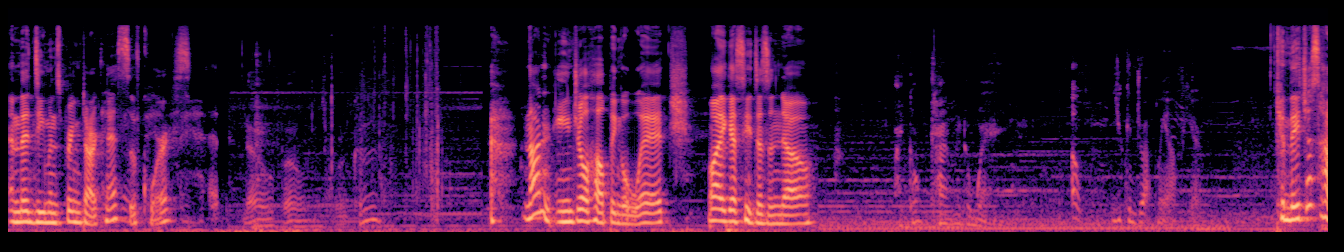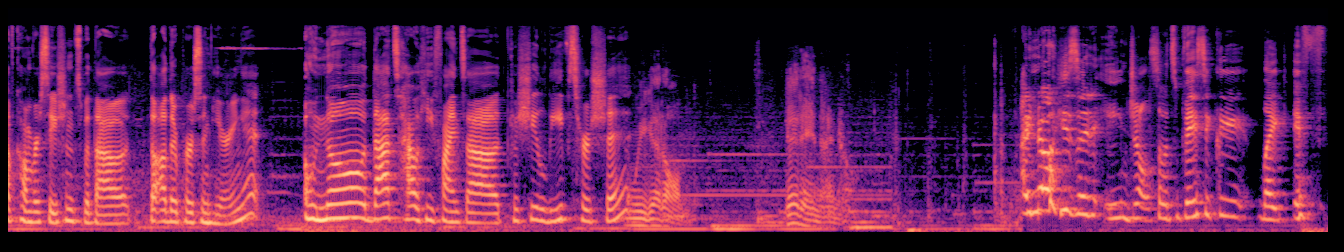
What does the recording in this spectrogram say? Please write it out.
And then demons bring darkness, of course. No bones broken. Not an angel helping a witch. Well, I guess he doesn't know. I got carried away. Oh, you can drop me off here. Can they just have conversations without the other person hearing it? Oh no, that's how he finds out because she leaves her shit. We get on. Get in, I know. I know he's an angel, so it's basically like if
